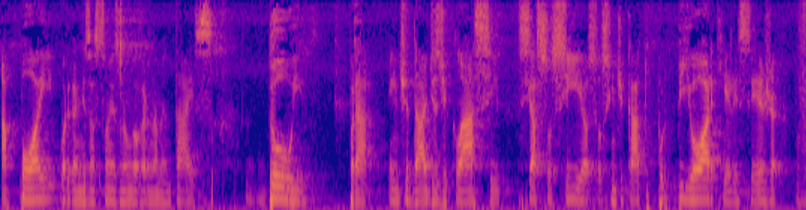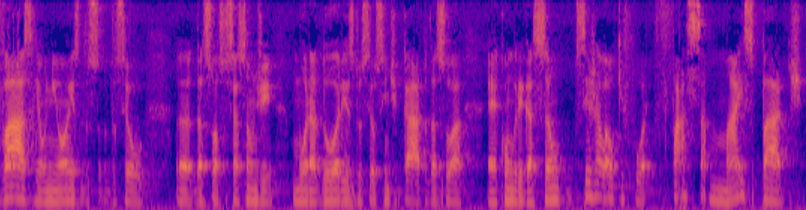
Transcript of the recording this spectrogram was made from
apoie organizações não governamentais, doe para entidades de classe, se associe ao seu sindicato, por pior que ele seja, vá às reuniões do, do seu, da sua associação de moradores, do seu sindicato, da sua eh, congregação, seja lá o que for, faça mais parte.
